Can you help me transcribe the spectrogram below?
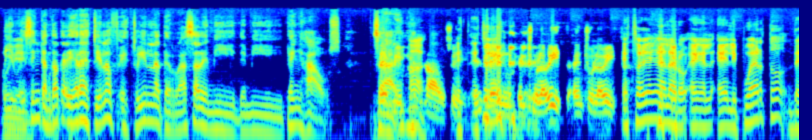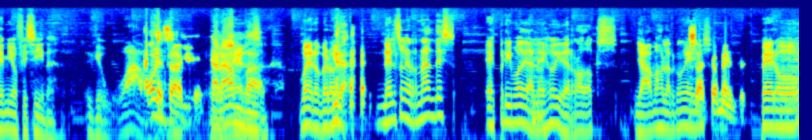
Oye, me hubiese encantado que dijeras, estoy en la, estoy en la terraza de mi, de mi penthouse. O sea, en, sí. en. Estoy en el, en el helipuerto de mi oficina. ¡Wow! Exacto. Caramba. Bueno, pero Nelson Hernández es primo de Alejo y de Rodox. Ya vamos a hablar con ellos. Exactamente. Pero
